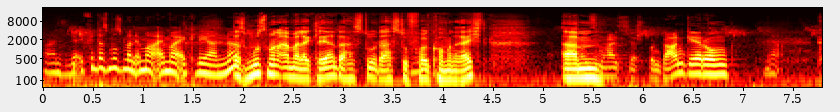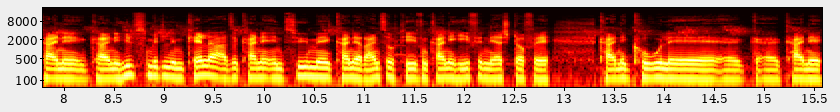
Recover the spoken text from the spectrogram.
Wahnsinn. Ja, ich finde, das muss man immer einmal erklären. Ne? Das muss man einmal erklären, da hast du, da hast du vollkommen recht. Ähm, das heißt ja Spontangärung. Ja keine, keine Hilfsmittel im Keller, also keine Enzyme, keine Reinzuchthäfen, keine Hefenährstoffe, keine Kohle, äh, keine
